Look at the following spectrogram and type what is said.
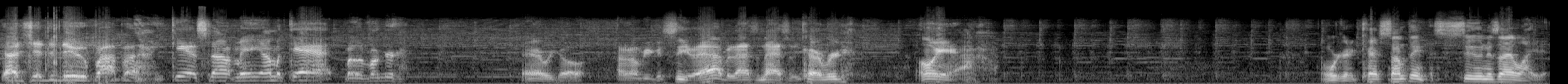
Got shit to do, Papa. You can't stop me. I'm a cat, motherfucker. There we go. I don't know if you can see that, but that's nice and covered. Oh, yeah. And we're going to catch something as soon as I light it.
